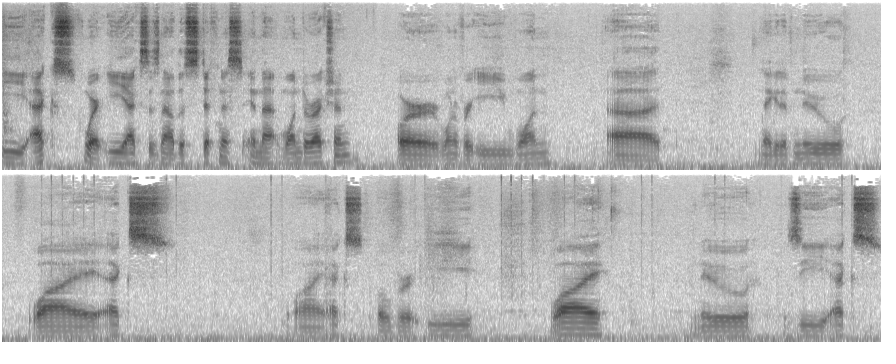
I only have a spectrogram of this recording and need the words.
EX, where EX is now the stiffness in that one direction, or 1 over E1, uh, negative nu YX, YX over E Y, nu ZX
